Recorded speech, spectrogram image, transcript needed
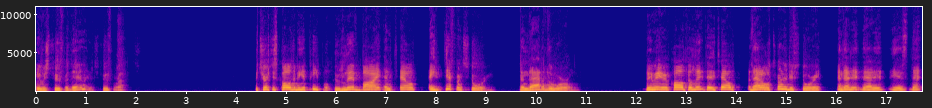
It was true for them, and it's true for us. The church is called to be a people who live by and tell a different story than that of the world. We are called to, live, to tell that alternative story, and that it, that it is that,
